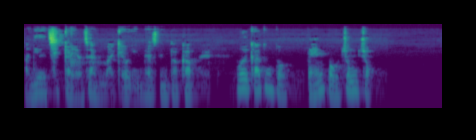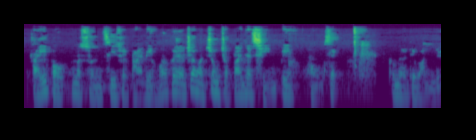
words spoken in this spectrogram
嗱，呢啲設計又真係唔係幾好，應該升多級。保力加通道頂部中軸。底部咁啊，順次序排列，我佢又將個中軸擺咗前邊，紅色，咁有啲混亂，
